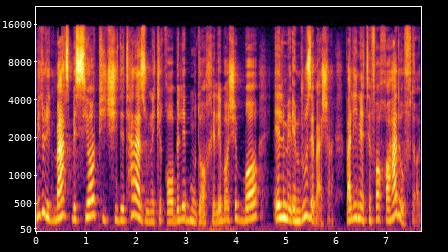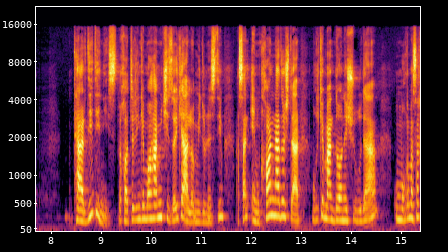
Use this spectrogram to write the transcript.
می‌دونید مغز بسیار پیچیده تر از اونه که قابل مداخله باشه با علم امروز بشر. ولی این اتفاق خواهد افتاد. تردیدی نیست. به خاطر اینکه ما همین چیزهایی که الان می‌دونستیم اصلا امکان نداشت در موقعی که من دانشجو بودم اون موقع مثلا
